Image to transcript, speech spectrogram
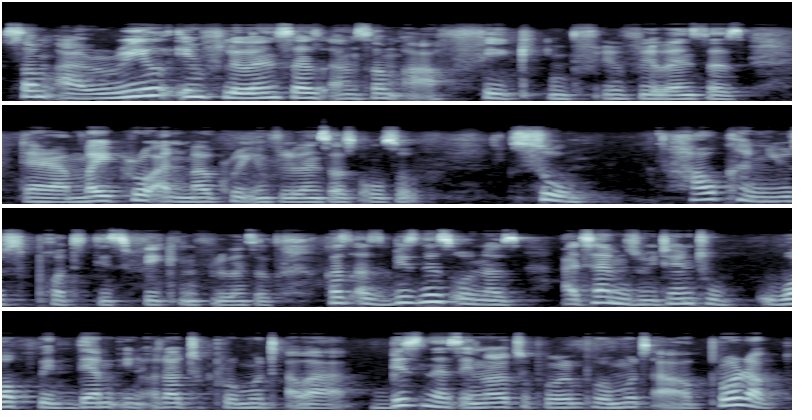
some are real influencers, and some are fake influencers. There are micro and macro influencers also. So, how can you spot these fake influencers? Because as business owners, at times we tend to work with them in order to promote our business, in order to promote our product.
